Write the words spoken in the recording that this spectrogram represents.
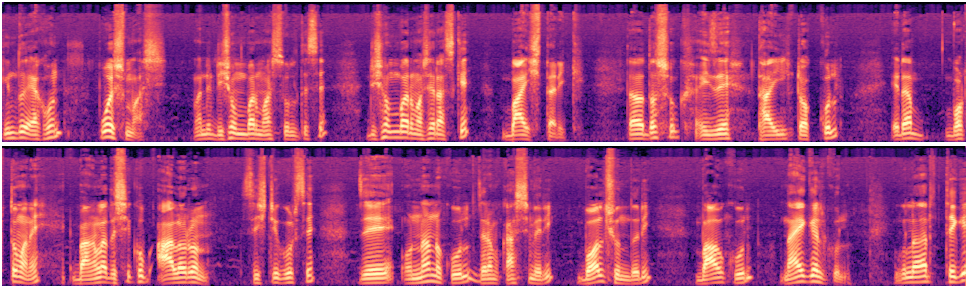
কিন্তু এখন পৌষ মাস মানে ডিসেম্বর মাস চলতেছে। ডিসেম্বর মাসের আজকে বাইশ তারিখ। তা দর্শক, এই যে থাই টককুল এটা বর্তমানে বাংলাদেশে খুব আলোড়ন সৃষ্টি করছে যে অন্যান্য কুল যেরকম কাশ্মীরি, বল সুন্দরী বাউ কুল নাইকেল কুল, এগুলার থেকে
